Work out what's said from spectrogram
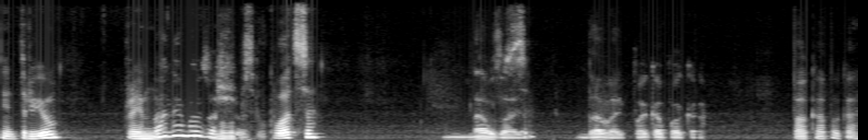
інтерв'ю. Приємно було що. поспілкуватися. Навзаєм. Давай, пока-пока. пока-пока.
